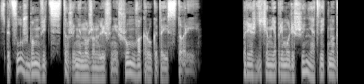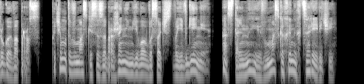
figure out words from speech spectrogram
Спецслужбам ведь тоже не нужен лишний шум вокруг этой истории. Прежде чем я приму решение, ответь на другой вопрос. Почему ты в маске с изображением его высочества Евгения, а остальные в масках иных царевичей?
